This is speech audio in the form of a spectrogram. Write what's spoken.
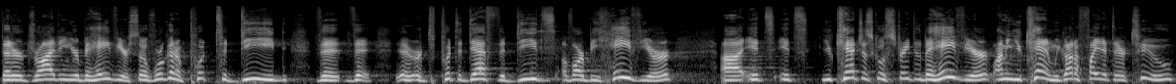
that are driving your behavior. So if we're going to put to deed the, the or put to death the deeds of our behavior, uh, it's, it's, you can't just go straight to the behavior. I mean, you can. We got to fight it there too.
